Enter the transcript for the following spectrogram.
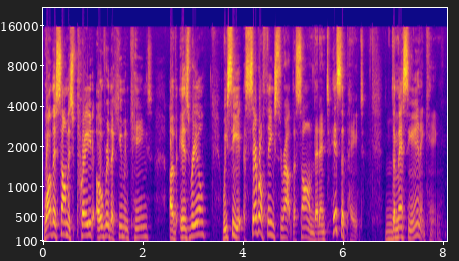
While this psalm is prayed over the human kings of Israel, we see several things throughout the psalm that anticipate the messianic king.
